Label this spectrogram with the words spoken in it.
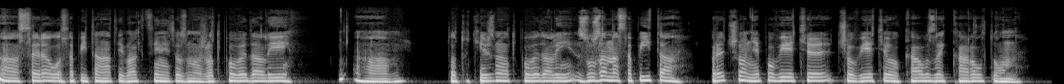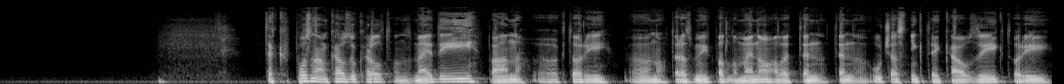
a Seralo sa pýta na tie vakcíny, to sme už odpovedali. A toto tiež sme odpovedali. Zuzana sa pýta, prečo nepoviete, čo viete o kauze Carlton? Tak poznám kauzu Carlton z médií, pán, e, ktorý, e, no teraz mi vypadlo meno, ale ten, ten účastník tej kauzy, ktorý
